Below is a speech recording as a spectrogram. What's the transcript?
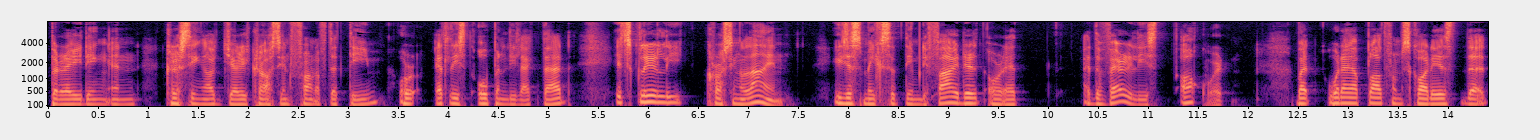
berating and cursing out Jerry Krause in front of the team, or at least openly like that. It's clearly crossing a line. It just makes the team divided, or at at the very least awkward. But what I applaud from Scott is that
